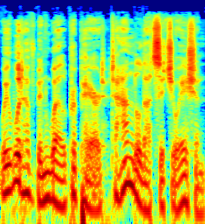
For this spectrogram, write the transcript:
we would have been well prepared to handle that situation.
